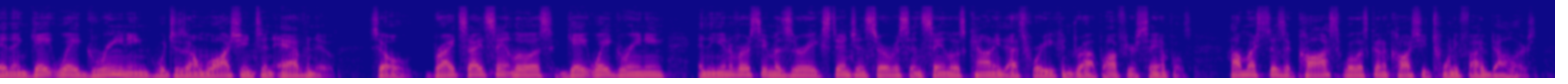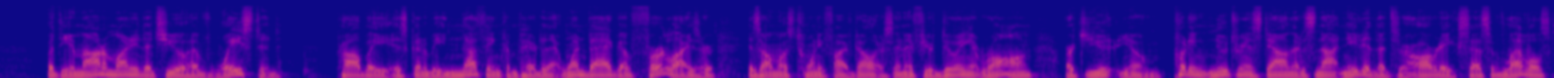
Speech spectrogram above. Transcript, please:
and then Gateway Greening, which is on Washington Avenue. So Brightside St. Louis, Gateway Greening, and the University of Missouri Extension Service in St. Louis County. That's where you can drop off your samples. How much does it cost? Well, it's going to cost you $25. But the amount of money that you have wasted probably is going to be nothing compared to that. One bag of fertilizer is almost $25. And if you're doing it wrong or you you know putting nutrients down that it's not needed that are already excessive levels,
